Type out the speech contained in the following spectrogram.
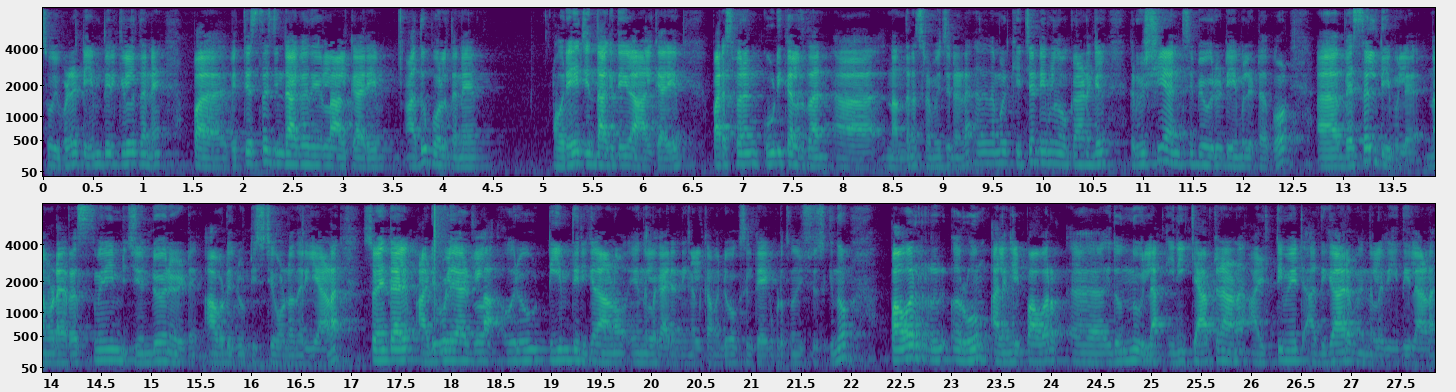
സോ ഇവിടെ ടീം തിരിക്കലിൽ തന്നെ വ്യത്യസ്ത ചിന്താഗതിയുള്ള ആൾക്കാരെയും അതുപോലെ തന്നെ ഒരേ ചിന്താഗതിയുള്ള ആൾക്കാരെയും പരസ്പരം കൂടിക്കലർത്താൻ നന്ദന ശ്രമിച്ചിട്ടുണ്ട്. അത് നമ്മൾ കിച്ചൺ ടീമിൽ നോക്കുകയാണെങ്കിൽ ഋഷി അൻസിബി ഒരു ടീമിൽ ഇട്ടപ്പോൾ വെസൽ ടീമിൽ നമ്മുടെ റസ്മിനിയും ജിൻഡോനും ഇട്ട് അവിടെ ഒരു ടിസ്റ്റ് കൊണ്ടുവന്നിരിക്കുകയാണ്. സോ എന്തായാലും അടിപൊളിയായിട്ടുള്ള ഒരു ടീം തിരിക്കലാണോ എന്നുള്ള കാര്യം നിങ്ങൾ കമന്റ് ബോക്സിൽ രേഖപ്പെടുത്തുന്നു വിശ്വസിക്കുന്നു. പവർ റൂം അല്ലെങ്കിൽ പവർ ഇതൊന്നുമില്ല. ഇനി ക്യാപ്റ്റനാണ് അൾട്ടിമേറ്റ് അധികാരം എന്നുള്ള രീതിയിലാണ്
